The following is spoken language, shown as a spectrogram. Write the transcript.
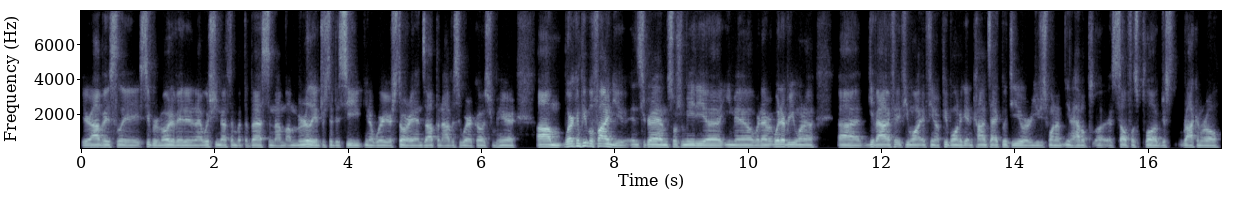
you're obviously super motivated and I wish you nothing but the best. And I'm, I'm really interested to see, you know, where your story ends up and obviously where it goes from here. Um, where can people find you? Instagram, social media, email, whatever, whatever you want to uh, give out. If, if you want, if, you know, people want to get in contact with you or you just want to, you know, have a, a selfless plug, just rock and roll.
